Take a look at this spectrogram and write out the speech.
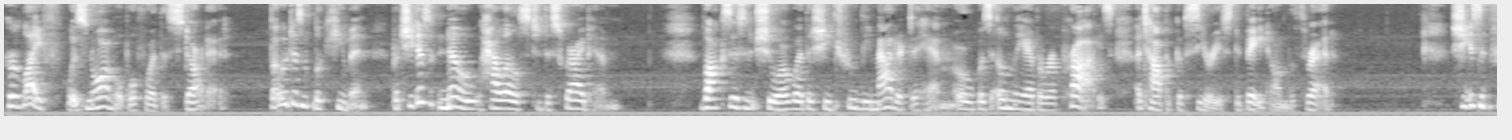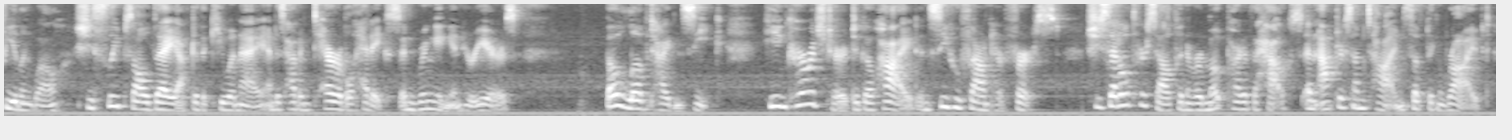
Her life was normal before this started. Beau doesn't look human, but she doesn't know how else to describe him. Vox isn't sure whether she truly mattered to him or was only ever a prize, a topic of serious debate on the thread. She isn't feeling well. She sleeps all day after the Q&A and is having terrible headaches and ringing in her ears. Beau loved hide and seek. He encouraged her to go hide and see who found her first. She settled herself in a remote part of the house, and after some time something arrived.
